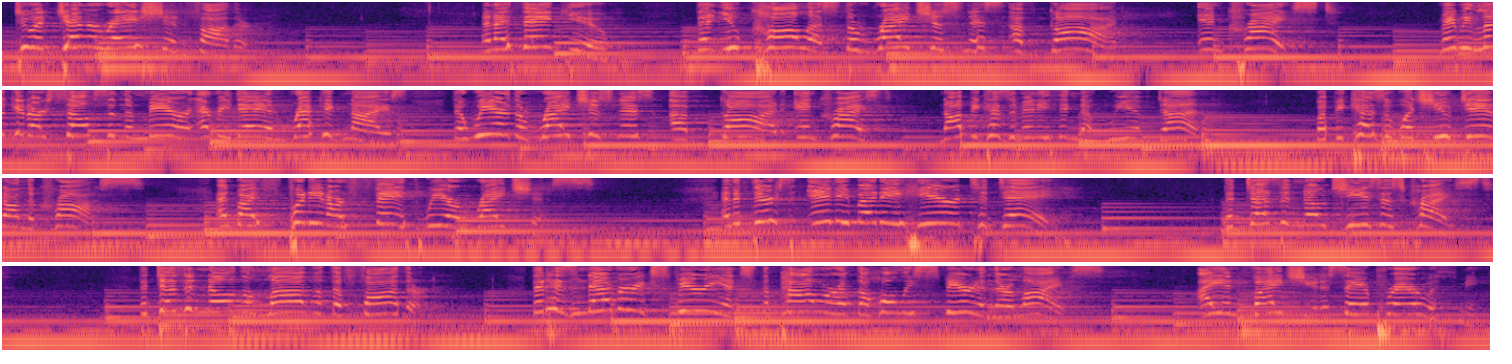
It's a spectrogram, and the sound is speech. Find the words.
to a generation, Father. And I thank you that you call us the righteousness of God in Christ. May we look at ourselves in the mirror every day and recognize that we are the righteousness of God in Christ, not because of anything that we have done, but because of what you did on the cross. And by putting our faith, we are righteous. And if there's anybody here today that doesn't know Jesus Christ, that doesn't know the love of the Father, that has never experienced the power of the Holy Spirit in their lives, I invite you to say a prayer with me.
